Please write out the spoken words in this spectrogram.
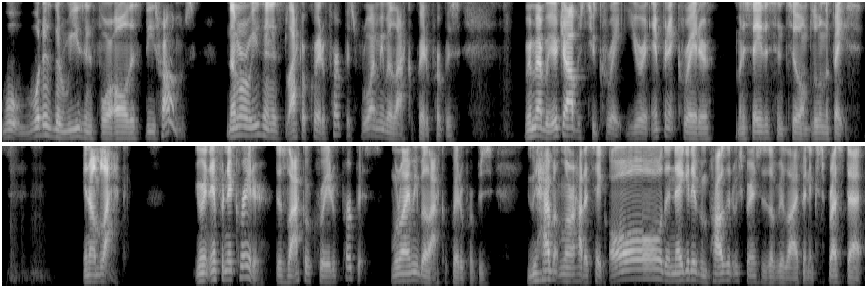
well, what is the reason for all this these problems? Number one reason is lack of creative purpose. What do I mean by lack of creative purpose? Remember, your job is to create. You're an infinite creator. I'm going to say this until I'm blue in the face. And I'm black. You're an infinite creator. There's lack of creative purpose. What do I mean by lack of creative purpose? You haven't learned how to take all the negative and positive experiences of your life and express that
